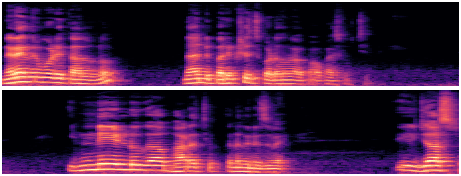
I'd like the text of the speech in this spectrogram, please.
నరేంద్ర మోడీ కాలంలో దాన్ని పరీక్షించుకోవడం అవకాశం వచ్చింది ఇన్నేళ్ళుగా భారత్ చెప్తున్నది నిజమే. You just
